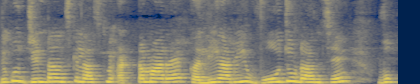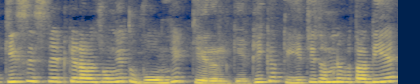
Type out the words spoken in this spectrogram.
देखो, जिन डांस के लास्ट में अट्टम आ रहा है, कली आ रही है, वो जो डांस है, वो किस स्टेट के डांस होंगे तो वो होंगे केरल के, ठीक है? तो ये चीज़ हमने बता दी है।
